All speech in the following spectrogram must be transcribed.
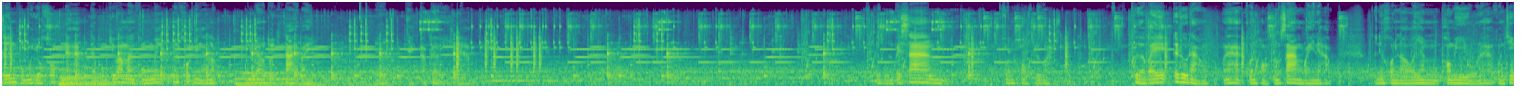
ซีนผมอยู่ครบนะฮะ แต่ผมคิดว่ามันคงไม่ไม่ครบอย่างนั้นหรอก ผมยังตัวที่ตายไปยวอยากกลับเดิมอีกนะครับ เดี๋ยวผมไปสร้าง คนหอกดีกว่าเผื่อไว้ฤดูหนาวนะฮะคนหอกต้องสร้างไว้นะครับ ตอนนี้คนเราก็ยังพอมีอยู่นะฮะคนที่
